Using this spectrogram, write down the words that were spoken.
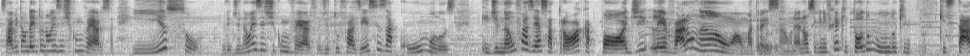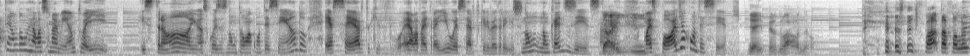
sabe? Então, daí tu não existe conversa. E isso. De de não existir conversa, de tu fazer esses acúmulos e de não fazer essa troca pode levar ou não a uma traição, né? Não significa que todo mundo que, que está tendo um relacionamento aí estranho, as coisas não estão acontecendo, é certo que ela vai trair ou é certo que ele vai trair. Isso não, não quer dizer, sabe? Tá, e, Mas pode acontecer. e aí, perdoar ou não? a gente tá falando...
